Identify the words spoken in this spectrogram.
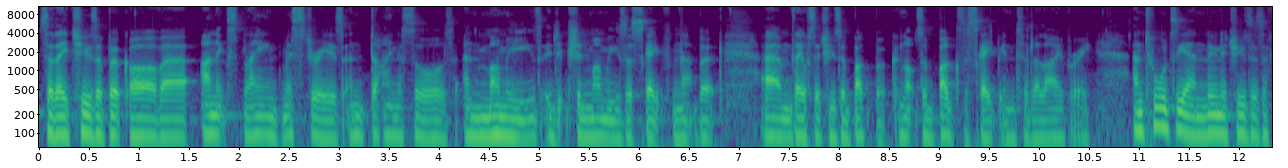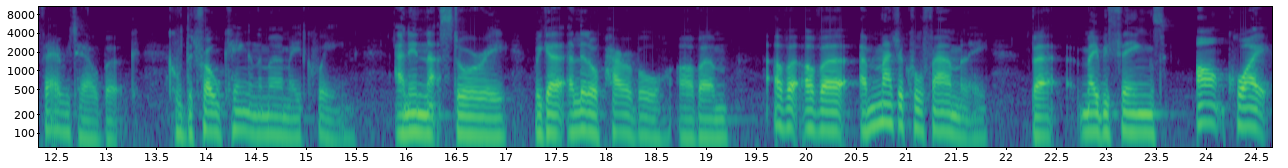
So they choose a book of uh, unexplained mysteries and dinosaurs and mummies, Egyptian mummies escape from that book. Um, they also choose a bug book and lots of bugs escape into the library. And towards the end, Luna chooses a fairy tale book called The Troll King and the Mermaid Queen. And in that story, we get a little parable of, um, of, a, of a, a magical family, but maybe things aren't quite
